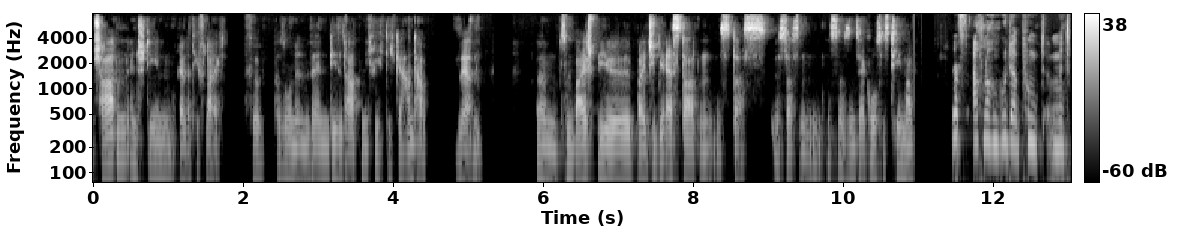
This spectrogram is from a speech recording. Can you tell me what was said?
Schaden entstehen relativ leicht für Personen, wenn diese Daten nicht richtig gehandhabt werden. Ähm, zum Beispiel bei GPS-Daten ist das, ist, das ein, ist das ein sehr großes Thema. Das ist auch noch ein guter Punkt mit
